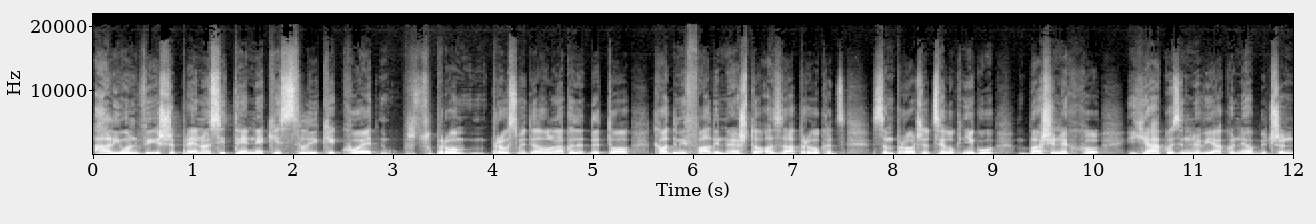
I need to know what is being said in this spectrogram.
ali on više prenosi te neke slike koje su prvo, prvo su mi delovalo onako da, da to kao da mi fali nešto, a zapravo kad sam pročitao celu knjigu, baš je nekako jako zanimljiv, jako neobičan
